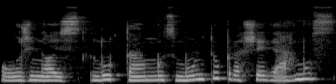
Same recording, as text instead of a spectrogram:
hoje nós lutamos muito para chegarmos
